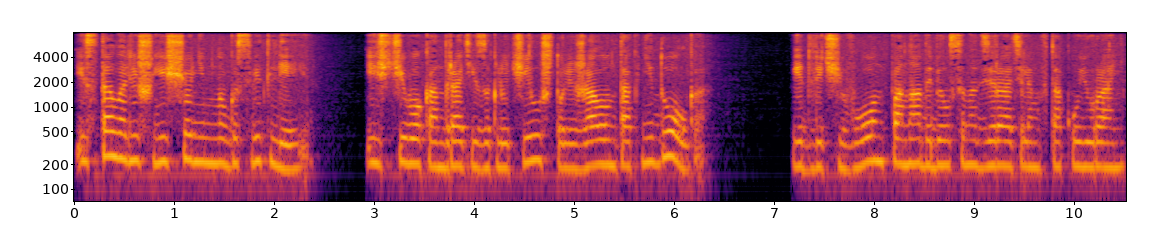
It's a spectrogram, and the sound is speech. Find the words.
и стало лишь еще немного светлее, из чего Кондратий заключил, что лежал он так недолго. И для чего он понадобился надзирателем в такую рань?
